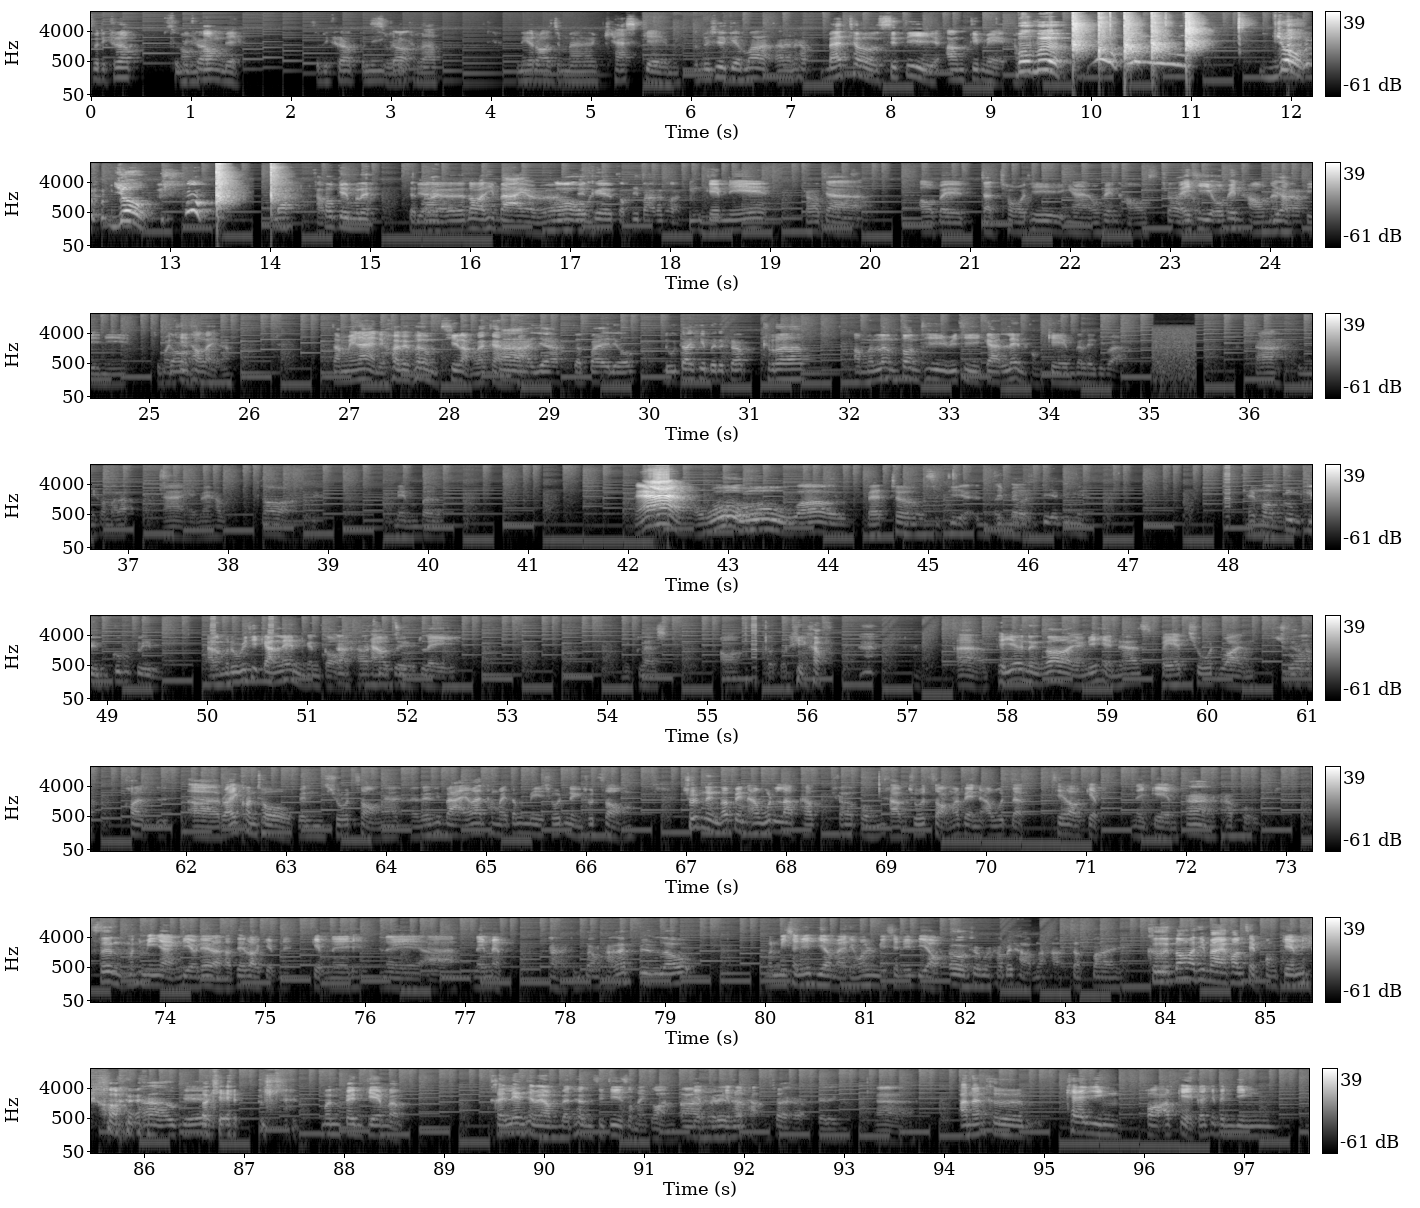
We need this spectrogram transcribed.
สวัสดีครับสวัสดีน้องครับกล้องเด็กสวัสดีครับวันนี้สวัสก็ดีครับวันนี่เราจะมาแคสเกมจะมีชื่อเกมว่าอะไรนะครับ Battle City Ultimate คโบรับมือโยโยมาครับเข้าเกมกันเลยจัดเดี๋ยวไปเดี๋ยวต้องอธิบายก่อนว่าอ๋อโอเป็นเคกลับที่บ้านไปก่อน เกมนี้ครับจะเอาไปจัดโชว์ที่งาน Open House ใช่ไอที Open House นะครับอย่าปีนี้ถูกวันต้องที่เท่าไหร่นะ จำไม่ได้เดี๋ยวค่อยไปเพิ่มทีหลังแล้วกัน อ่าอย่าจัดไปเดี๋ยวดูใต้คลิปเลยนะครับ ครับ เอามาเริ่มต้นที่วิธีการเล่นของเกมกันเลยดีกว่า อ่าทีนี้เข้ามาละอ่าเห็นไหมครับ ก็เมมเบอร์อ่าโอ้โห โอ้ว้าว Battle City จิมเมอ Ultimate ร์ที่อนิเมะให้พอกลุ่มกลิ่มกลุ่มกลิ่ม อะเรามาดูวิธีการเล่นกันก่อน อะ how to how to play play Nicholas อ๋อกดตัวนี้ครับ อ่า player หนึ่งก็อย่างที่เห็นนะฮะ space shoot one shoot คอนเอ่อ right control เป็นชุดสองนะเดี๋ยวอธิบายว่าทำไมต้องมีชุดหนึ่งชุดสองชุดหนึ่งก็เป็นอาวุธลับครับ ครับผม ครับ ชุดสองก็เป็นอาวุธแบบที่เราเก็บในเกม อ่า ครับผม ซึ่งมันมีอย่างเดียวเนี่ยแหละครับที่เราเก็บในเก็บในในอ่าในแมปอ่าถูกต้องหาแล้วเป็นแล้ว มันมีชนิดเดียวหมายถึงว่ามันมีชนิดเดียว เออช่างมันครับไปถามราคาจัดไป คือต้องอธิบายคอนเซปต์ของเกมนี้ก่อน อ่าโอเค โอเค มันเป็นเกมแบบ เคยเล่นใช่ไหมครับ Battle City สมัยก่อนอ่าเกมเคยเล่นเกมรถถังใช่ครับเคยเล่นอ่า อันนั้นคือแค่ยิงพออัปเกรดก็จะเป็นยิง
